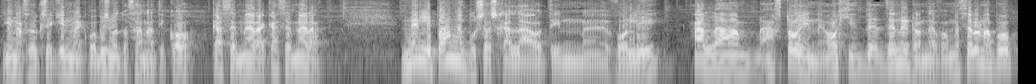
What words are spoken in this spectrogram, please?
Είναι αυτό ξεκίνημα εκπομπής με το θανατικό; Κάθε μέρα, κάθε μέρα; Ναι λυπάμαι που σας χαλάω την ε, βολή Αλλά αυτό είναι Όχι δε- δεν ειρωνεύομαι Θέλω να πω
